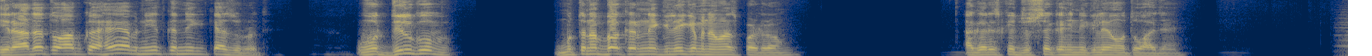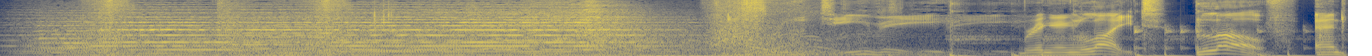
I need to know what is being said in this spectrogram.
ارادہ تو آپ کا ہے، اب نیت کرنے کی کیا ضرورت ہے؟ وہ دل کو متنبع کرنے کے لیے کہ میں نماز پڑھ رہا ہوں۔ اگر اس کے جسے کہیں نکلے ہوں تو آ جائیں۔ Bringing light love and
